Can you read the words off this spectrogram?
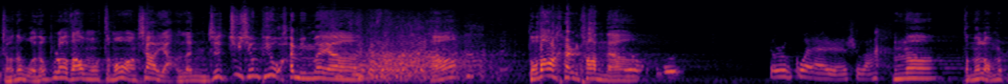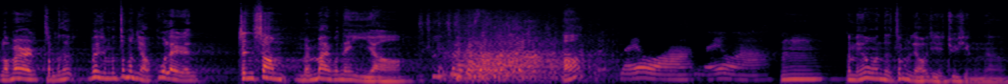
整的我都不知道咋往怎么往下演了。你这剧情比我还明白呀？啊，多大开始看的？都是过来人是吧？嗯呐，怎么老妹儿老妹儿怎么的？为什么这么讲过来人？真上门卖过内衣啊？啊？没有啊，没有啊。嗯，那没有啊？你咋这么了解剧情呢？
